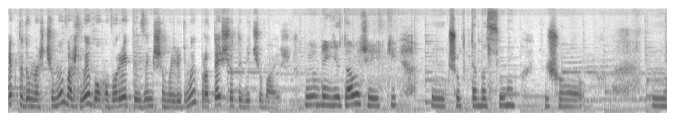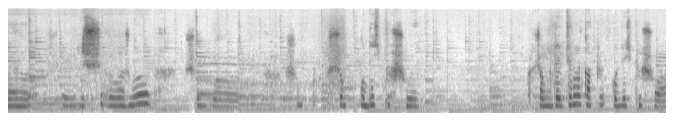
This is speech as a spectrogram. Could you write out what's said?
як ти думаєш, чому важливо говорити з іншими людьми про те, що ти відчуваєш? Щоб люди дізналися, які, е, що в тебе сум, що ну, важливо, щоб, е, щоб, щоб кудись пішли. Щоб дитинка кудись пішла.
